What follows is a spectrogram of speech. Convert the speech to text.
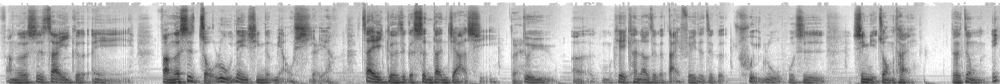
反而是在一个诶、反而是走入内心的描写呀、在一个这个圣诞假期，对对于呃，我们可以看到这个戴妃的这个脆弱或是心理状态的这种诶、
